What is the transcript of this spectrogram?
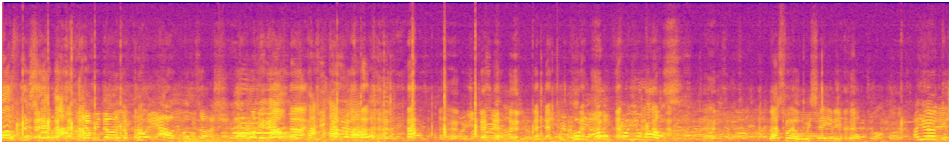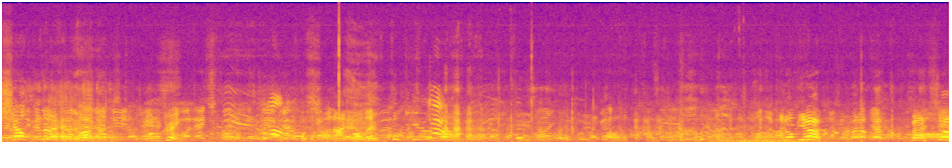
What's it? Hey! Hey! Gotta be. Get at him! Get at him, Jack! Go on, get at him! Push them out! Jack inside! Jack here! Bless you! Well done! You're on, Sam, you're on! Get your body in! Well done, Sam! Well done, you're right. Put it out. Oh, you haven't done put it out, or was that a? Get out! We put it out for you, lads! That's why I'll be saying it. I heard the shout in that. Need a drink? And up you! Better!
